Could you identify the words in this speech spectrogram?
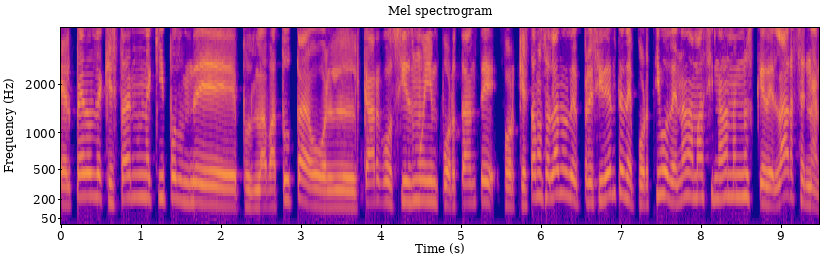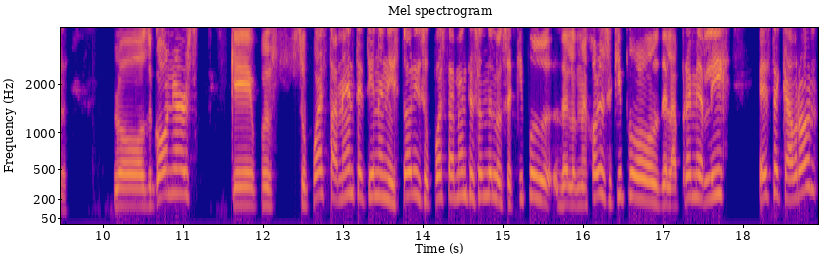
el pedo de que está en un equipo donde pues la batuta o el cargo sí es muy importante, porque estamos hablando del presidente deportivo de nada más y nada menos que del Arsenal. Los Gunners, que pues supuestamente tienen historia y supuestamente son de los equipos, de los mejores equipos de la Premier League. Este cabrón,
